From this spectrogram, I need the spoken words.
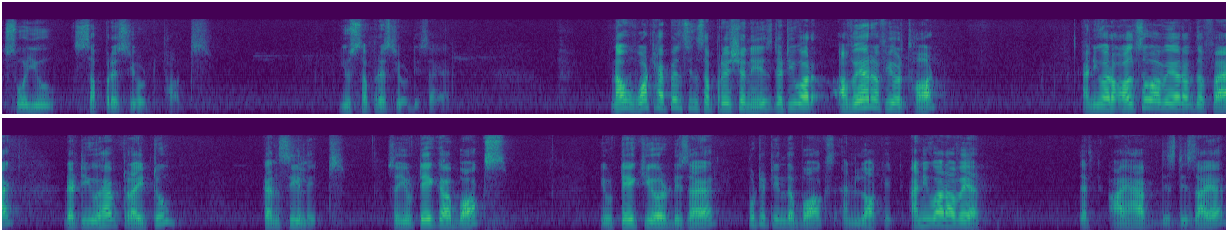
So, you suppress your thoughts, you suppress your desire. Now, what happens in suppression is that you are aware of your thought and you are also aware of the fact that you have tried to conceal it. So, you take a box you take your desire, put it in the box and lock it and you are aware that I have this desire,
